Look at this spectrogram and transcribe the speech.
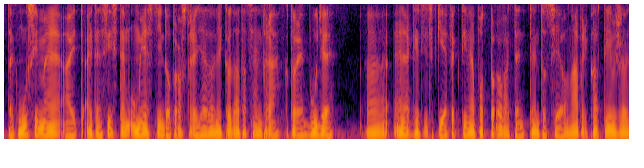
tak musíme aj, aj ten systém umiestniť do prostredia, do nejakého datacentra, ktoré bude energeticky efektívne podporovať ten, tento cieľ. Napríklad tým, že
